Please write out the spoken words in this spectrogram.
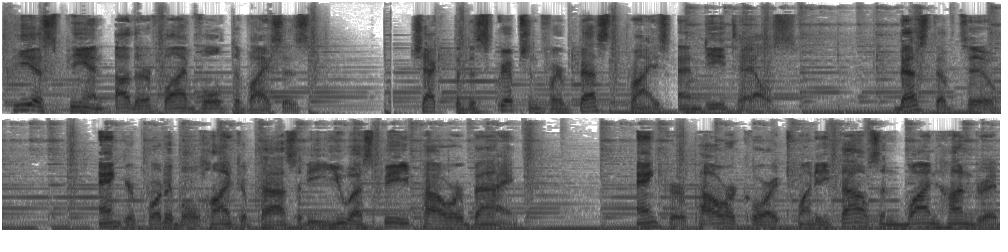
PSP and other 5-volt devices. Check the description for best price and details. Best of 2. Anker Portable High Capacity USB Power Bank. Anker PowerCore 20100,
